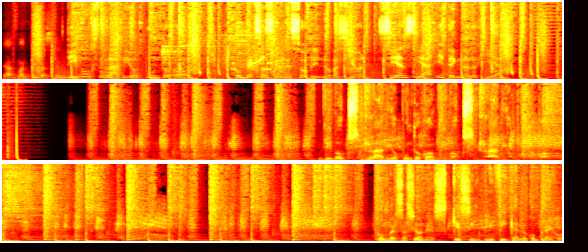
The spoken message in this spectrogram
¿Ya? Manténgase en. Conversaciones sobre innovación, ciencia y tecnología. Divoxradio.com. Conversaciones que simplifican lo complejo.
